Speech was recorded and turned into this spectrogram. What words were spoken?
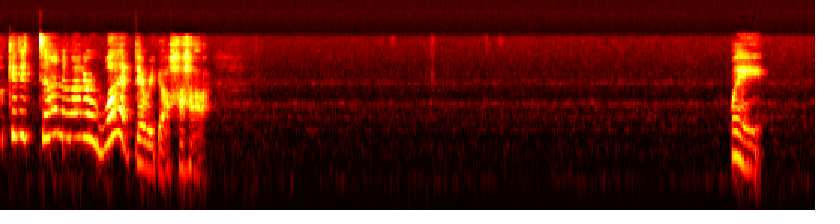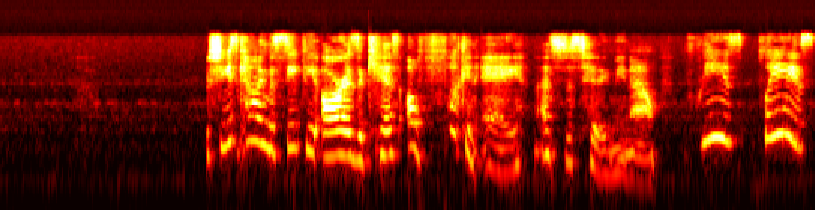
I'll get it done no matter what. There we go. Haha. Wait. She's counting the CPR as a kiss. Oh, fucking A. That's just hitting me now. Please, please.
